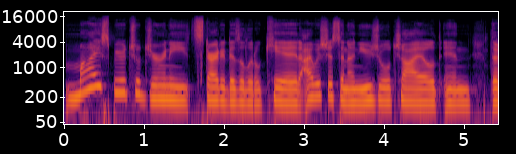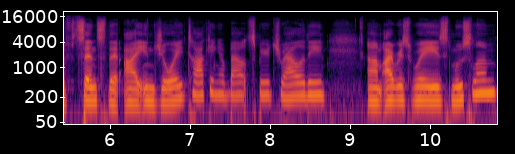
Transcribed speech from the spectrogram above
my spiritual journey started as a little kid. I was just an unusual child in the sense that I enjoyed talking about spirituality. Um, I was raised Muslim,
